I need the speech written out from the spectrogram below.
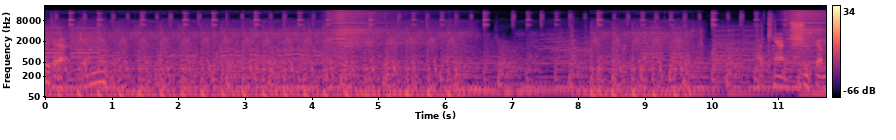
through that, damn shoot them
